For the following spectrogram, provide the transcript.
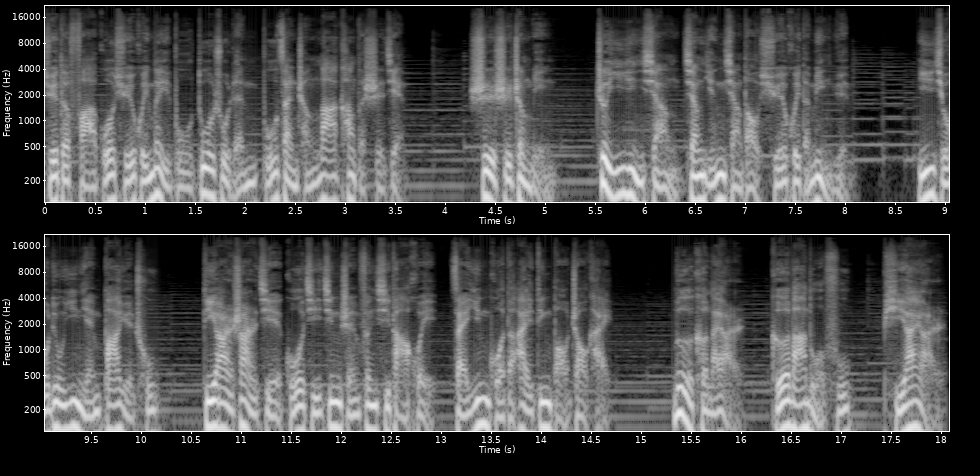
觉得法国学会内部多数人不赞成拉康的实践，事实证明，这一印象将影响到学会的命运。一九六一年八月初，第二十二届国际精神分析大会在英国的爱丁堡召开，勒克莱尔、格拉诺夫、皮埃尔、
